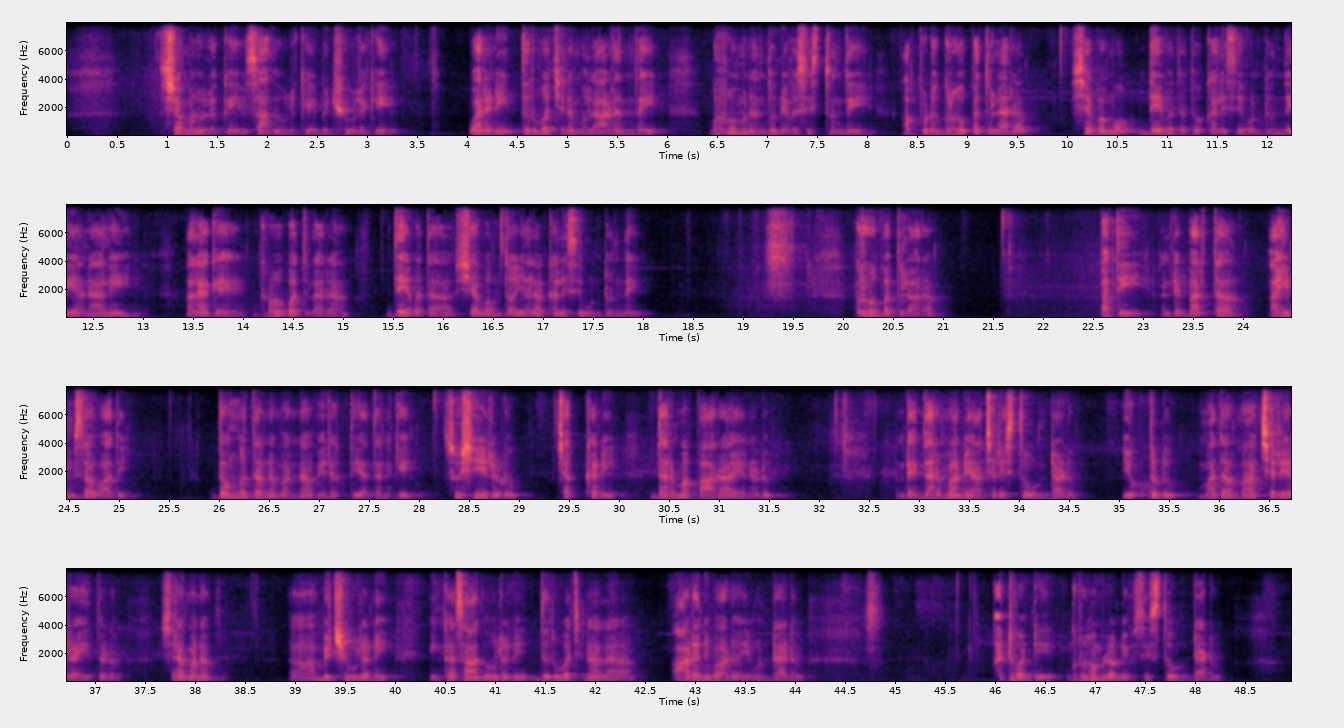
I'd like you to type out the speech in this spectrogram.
శ్రమణులకి సాధువులకి భిక్షువులకి వారిని దుర్వచనముల ఆడందై గృహమునందు నివసిస్తుంది. అప్పుడు గృహపతులారా శవము దేవతతో కలిసి ఉంటుంది అనాలి. అలాగే గృహపతులారా దేవత శవంతో ఎలా కలిసి ఉంటుంది? గృహపతులారా పతి అంటే భర్త అహింసావాది దొంగతనమన్న విరక్తి అతనికి సుశీలుడు చక్కని ధర్మపారాయణుడు. అంటే ధర్మాన్ని ఆచరిస్తూ ఉంటాడు. యుక్తుడు మద మాచర్యరహితుడు శ్రమణ భిక్షువులని ఇంకా సాధువులని దుర్వచనాల ఆడనివాడు అయి ఉంటాడు. అటువంటి గృహంలో నివసిస్తూ ఉంటాడు.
